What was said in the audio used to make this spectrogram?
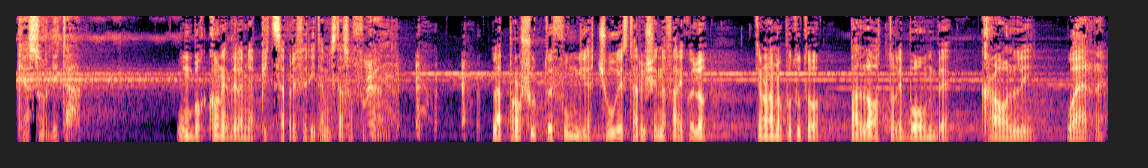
che assurdità. Un boccone della mia pizza preferita mi sta soffocando. La prosciutto e funghi acciughe sta riuscendo a fare quello che non hanno potuto pallottole, bombe, crolli, guerre.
